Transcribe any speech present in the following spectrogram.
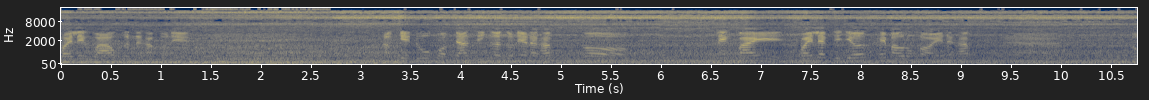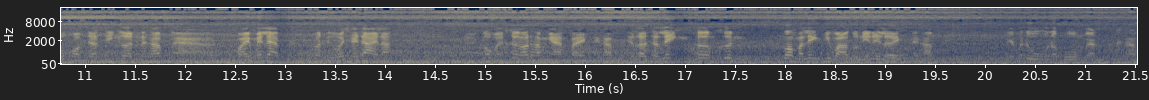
ค่อยเร่งวาล์วขึ้นนะครับตัวนี้สังเกตดูขอบจานสีเงินตัวนี้นะครับ ก็เร่งไปไฟแลบเยอะๆให้เบาลงหน่อยนะครับ อบจานสีเงินนะครับอ่าไฟไม่แลบก็ถือว่าใช้ได้ละก็เหมือนเครื่องเขาทำงานไปนะครับเดี๋ยวเราจะเร่งเพิ่มขึ้น ก็มาเร่งที่วาล์วตัวนี้ได้เลยนะครับ เดี๋ยวมาดูอุณหภูมิกันนะครับ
